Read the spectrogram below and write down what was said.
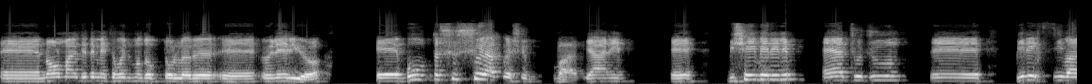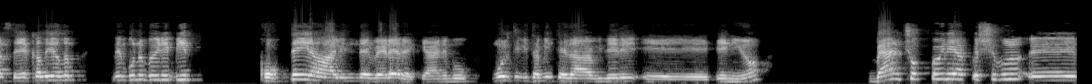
E, normalde de metabolizma doktorları e, öneriyor. E, burada şu şu yaklaşım var. Yani e, bir şey verelim. Eğer çocuğun e, bir eksiği varsa yakalayalım ve bunu böyle bir kokteyl halinde vererek yani bu multivitamin tedavileri e, deniyor. Ben çok böyle yaklaşımı e,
